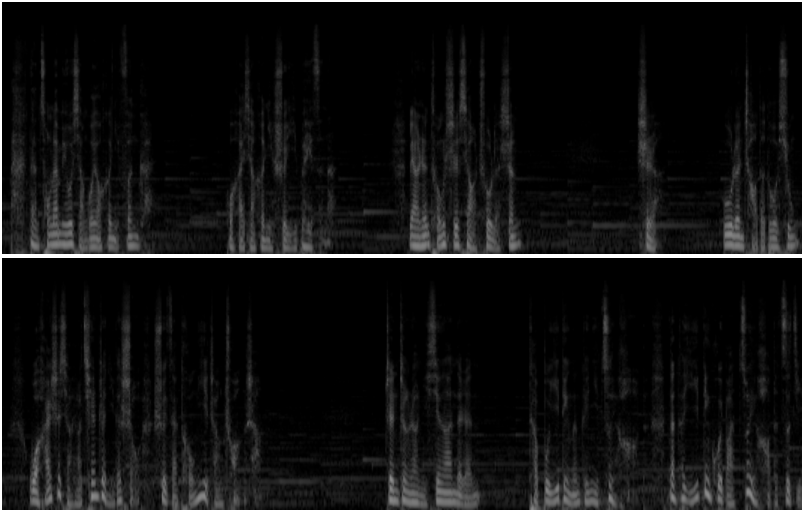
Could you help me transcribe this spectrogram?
但从来没有想过要和你分开，我还想和你睡一辈子呢。”两人同时笑出了声。是啊，无论吵得多凶，我还是想要牵着你的手睡在同一张床上。真正让你心安的人，他不一定能给你最好的，但他一定会把最好的自己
